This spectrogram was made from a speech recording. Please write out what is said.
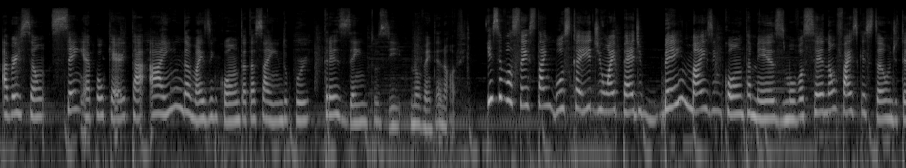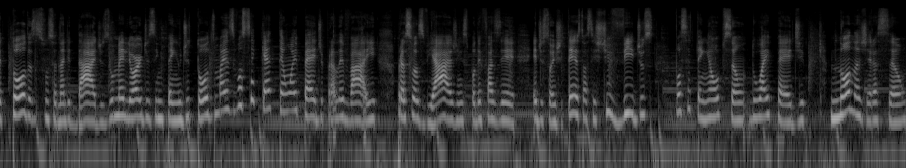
A versão sem Apple Care tá ainda mais em conta, tá saindo por 399. E se você está em busca aí de um iPad bem mais em conta mesmo, você não faz questão de ter todas as funcionalidades, o melhor desempenho de todos, mas você quer ter um iPad para levar aí para suas viagens, poder fazer edições de texto, assistir vídeos, você tem a opção do iPad nona geração.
